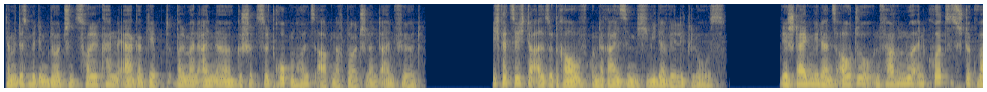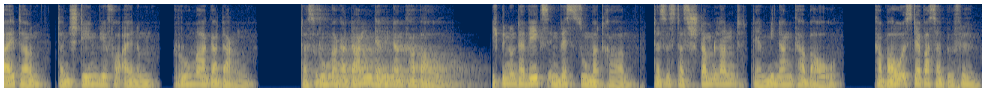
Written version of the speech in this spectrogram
damit es mit dem deutschen Zoll keinen Ärger gibt, weil man eine geschützte Tropenholzart nach Deutschland einführt. Ich verzichte also drauf und reiße mich widerwillig los. Wir steigen wieder ins Auto und fahren nur ein kurzes Stück weiter, dann stehen wir vor einem Rumagadang. Das Rumagadang der Minangkabau. Ich bin unterwegs in Westsumatra. Das ist das Stammland der Minangkabau. Kabau ist der Wasserbüffel.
